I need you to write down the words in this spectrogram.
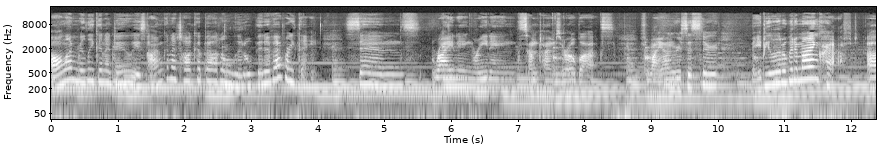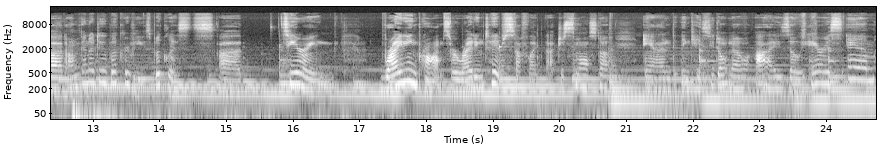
all I'm really gonna do is I'm gonna talk about a little bit of everything Sims, writing, reading, sometimes Roblox. For my younger sister, maybe a little bit of Minecraft. Uh, I'm gonna do book reviews, book lists, uh, tiering, writing prompts or writing tips, stuff like that, just small stuff. And in case you don't know, I, Zoë Harris, am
